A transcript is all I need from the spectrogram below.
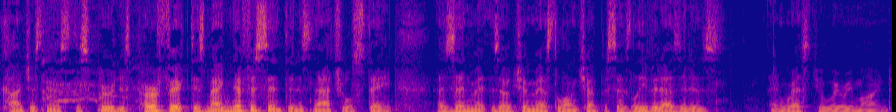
consciousness, the spirit is perfect, is magnificent in its natural state. As Zen Dzogchen Master Longchenpa says, leave it as it is and rest your weary mind.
